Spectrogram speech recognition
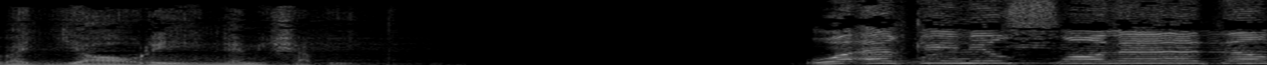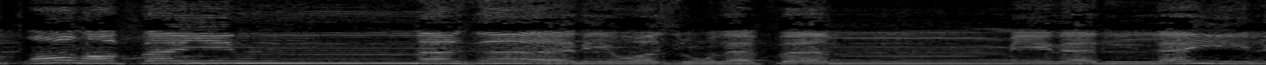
و یاری نمی‌شوید. و اقیم الصلاة طرفی النهار و زلفا من اللیل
